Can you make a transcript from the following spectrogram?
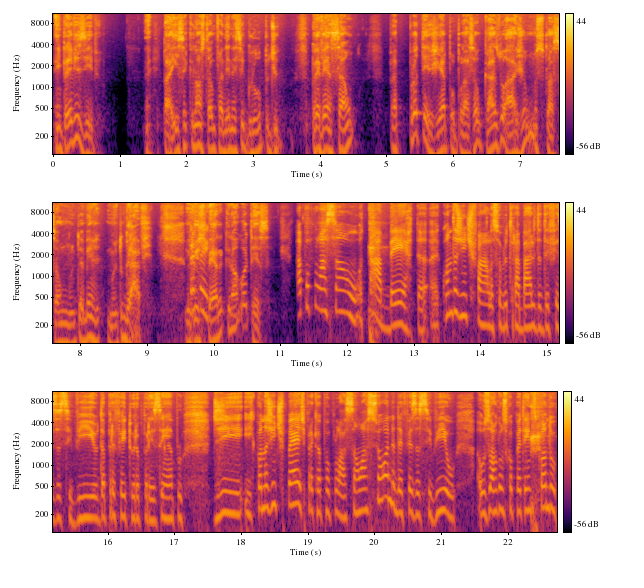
é imprevisível. Né? Para isso é que nós estamos fazendo esse grupo de prevenção para proteger a população caso haja uma situação muito, muito grave. E eu espero que não aconteça. A população está aberta eh, quando a gente fala sobre o trabalho da Defesa Civil, da prefeitura, por exemplo, de e quando a gente pede para que a população acione a Defesa Civil, os órgãos competentes quando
